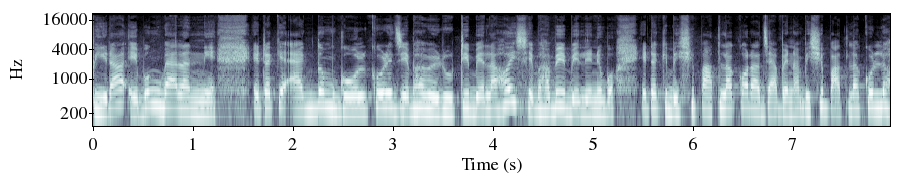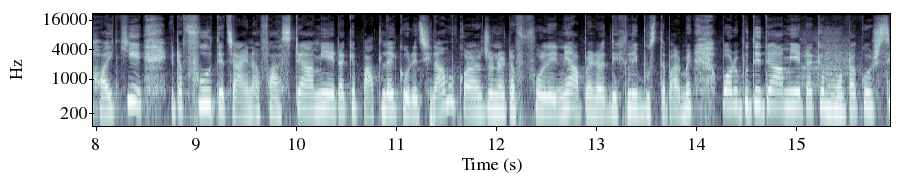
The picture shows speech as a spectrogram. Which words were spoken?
পিড়া এবং বেলান নিয়ে। এটাকে একদম গোল করে যেভাবে রুটি বেলা হয় সেভাবেই বেলে নেব। এটাকে বেশি পাতলা করা যাবে না। বেশি পাতলা করলে হয় কি? এটা ফুলতে চায় না। ফার্স্টে আমি এটাকে পাতলাই করেছিলাম, করার জন্য এটা ফোলেনি আপনারা দেখলেই বুঝতে পারবেন। পরবর্তীতে আমি এটাকে মোটা করছি,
